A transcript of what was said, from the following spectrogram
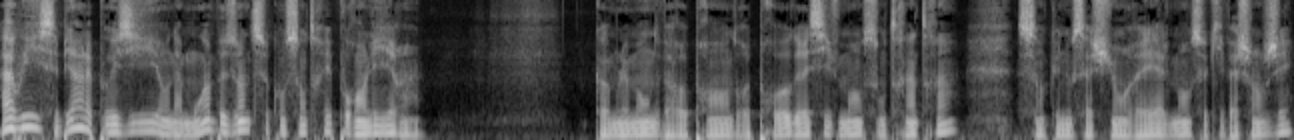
Ah oui, c'est bien la poésie, on a moins besoin de se concentrer pour en lire. Comme le monde va reprendre progressivement son train-train, sans que nous sachions réellement ce qui va changer,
